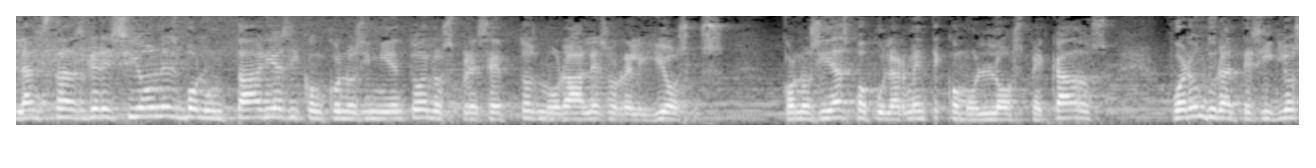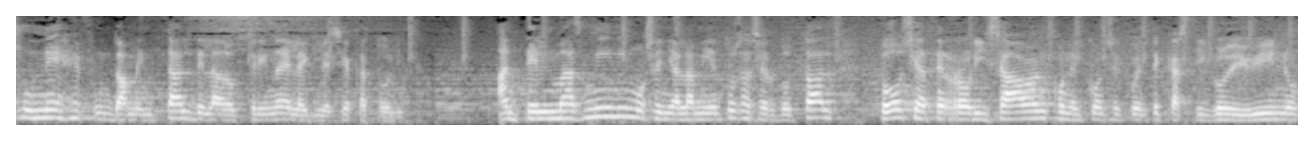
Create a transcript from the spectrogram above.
Las transgresiones voluntarias y con conocimiento de los preceptos morales o religiosos, conocidas popularmente como los pecados, fueron durante siglos un eje fundamental de la doctrina de la Iglesia Católica. Ante el más mínimo señalamiento sacerdotal, todos se aterrorizaban con el consecuente castigo divino,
